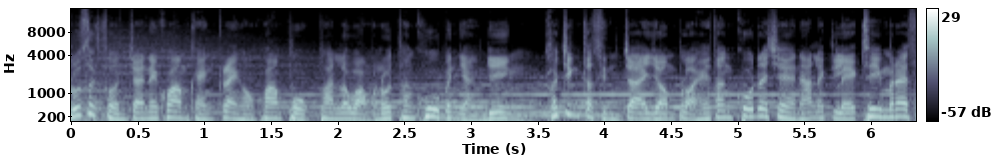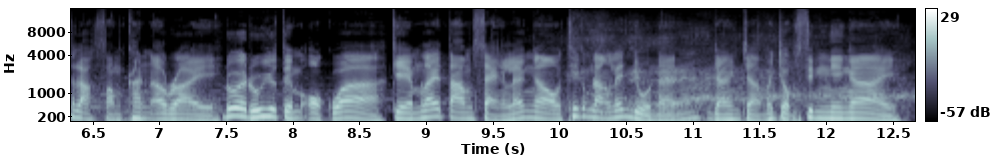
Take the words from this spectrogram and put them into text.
รู้สึกสนใจในความแข็งแกร่งของความผูกพันระหว่างมนุษย์ทั้งคู่เป็นอย่างยิ่ง เขาจึงตัดสินใจยอมปล่อยให้ทั้งคู่ได้ชนะเล็ก ๆ ที่ไม่ได้สลักสำคัญอะไร ด้วยรู้อยู่เต็มอกว่าเกมไล่ตามแสงและเงาที่กำลังเล่นอยู่นั้น ยังจะไม่จบสิ้นง่าย ๆ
